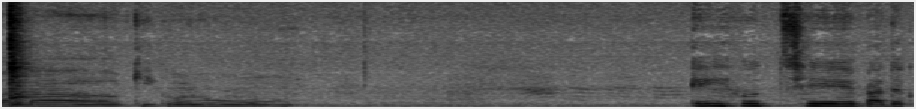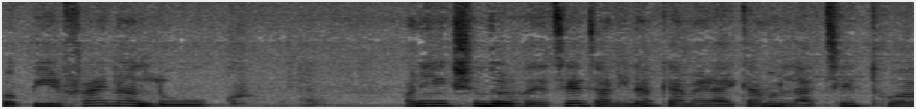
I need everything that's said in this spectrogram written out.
বাবা, কি গরম। এই হচ্ছে বাঁধাকপির ফাইনাল লুক অনেক সুন্দর হয়েছে, জানি না ক্যামেরায় কেমন লাগছে। ধোয়া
